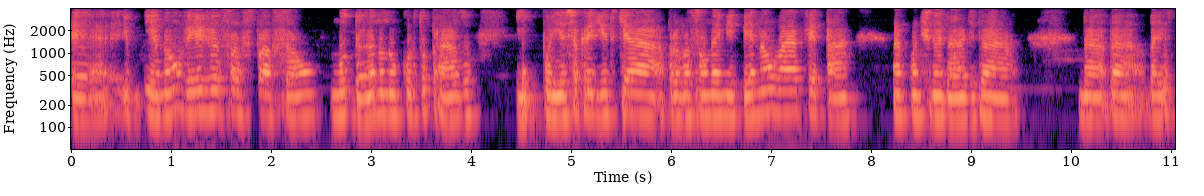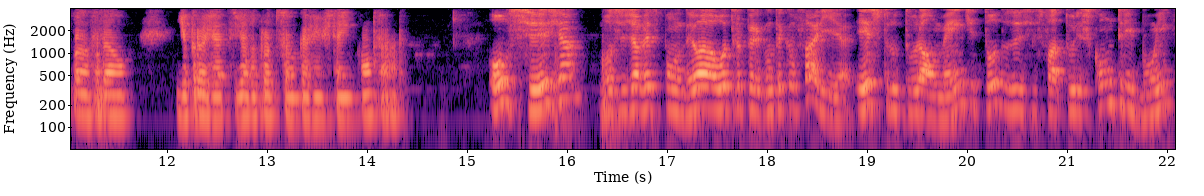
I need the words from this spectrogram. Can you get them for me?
é, eu não vejo essa situação mudando no curto prazo e por isso acredito que a aprovação da MP não vai afetar a continuidade da, da, da, da expansão de projetos de autoprodução que a gente tem encontrado. Ou seja, você já respondeu a outra pergunta que eu faria. Estruturalmente, todos esses fatores contribuem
